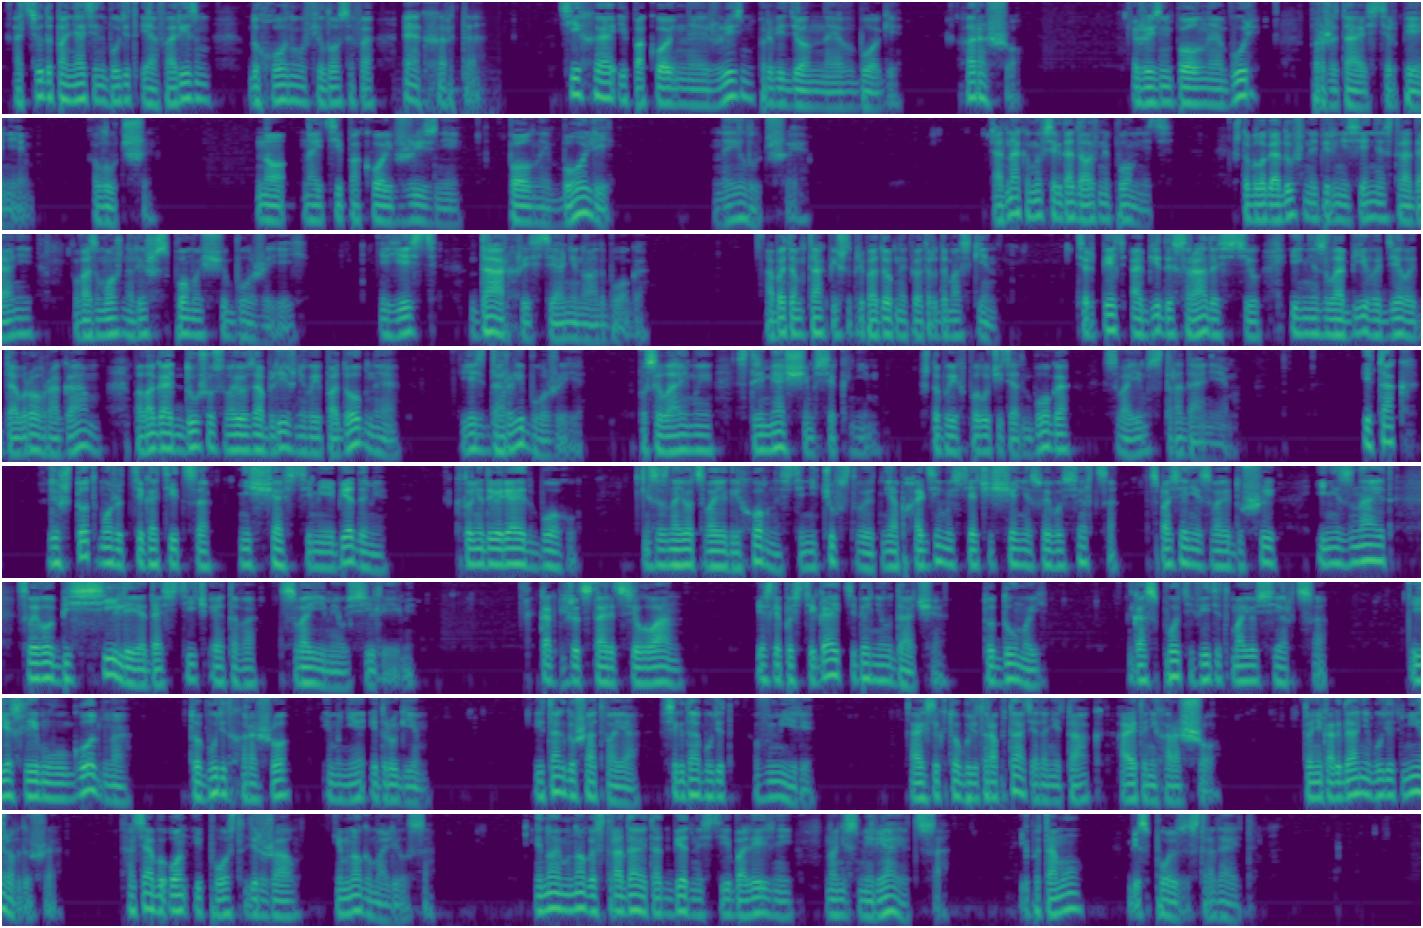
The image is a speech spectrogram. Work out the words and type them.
Отсюда понятен будет и афоризм духовного философа Экхарта. Тихая и покойная жизнь, проведенная в Боге. Хорошо. Жизнь полная бурь, прожитая с терпением. Лучше. Но найти покой в жизни полной боли — наилучшее. Однако мы всегда должны помнить, что благодушное перенесение страданий возможно лишь с помощью Божией и есть дар христианину от Бога. Об этом так пишет преподобный Петр Дамаскин. «Терпеть обиды с радостью и незлобиво делать добро врагам, полагать душу свою за ближнего и подобное — есть дары Божии, посылаемые стремящимся к ним, чтобы их получить от Бога своим страданием. Итак, лишь тот может тяготиться несчастьями и бедами, кто не доверяет Богу, не сознает своей греховности, не чувствует необходимости очищения своего сердца, спасения своей души и не знает своего бессилия достичь этого своими усилиями. Как пишет старец Силуан, «Если постигает тебя неудача, то думай, Господь видит мое сердце, и если Ему угодно, то будет хорошо и мне, и другим. И так душа твоя всегда будет в мире. А если кто будет роптать, это не так, а это нехорошо, то никогда не будет мира в душе, хотя бы он и пост держал, и много молился. Иной много страдает от бедности и болезней, но не смиряется, и потому без пользы страдает.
